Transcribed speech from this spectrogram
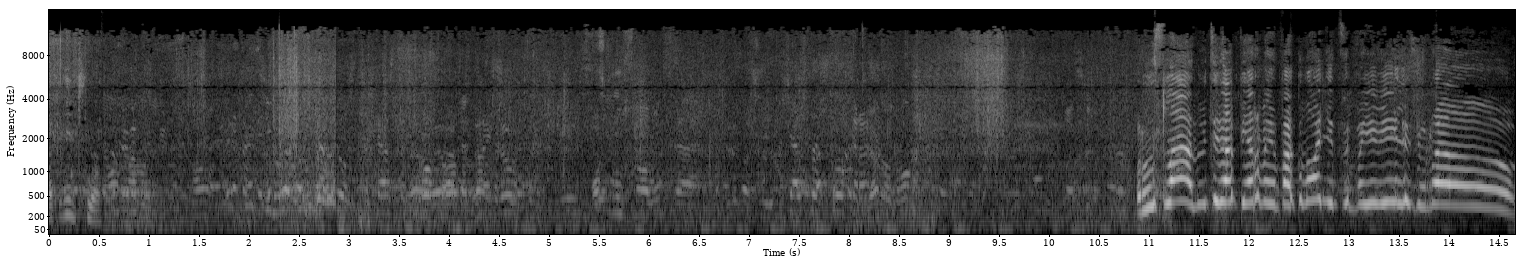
Отлично. Руслан, у тебя первые поклонницы появились, ура!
